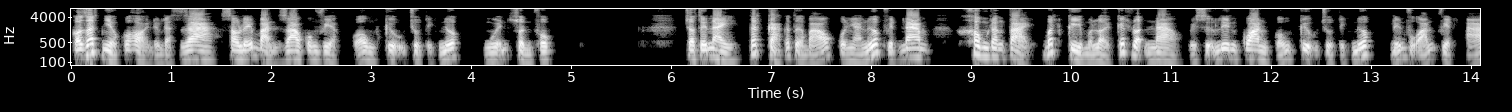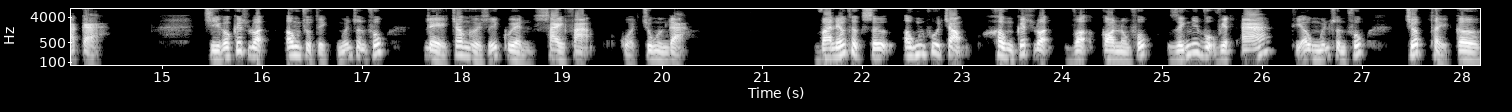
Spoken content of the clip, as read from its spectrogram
Có rất nhiều câu hỏi được đặt ra sau lễ bản giao công việc của ông cựu Chủ tịch nước Nguyễn Xuân Phúc. Cho tới nay, tất cả các tờ báo của nhà nước Việt Nam không đăng tải bất kỳ một lời kết luận nào về sự liên quan của ông cựu Chủ tịch nước đến vụ án Việt Á cả. Chỉ có kết luận ông Chủ tịch Nguyễn Xuân Phúc để cho người dưới quyền sai phạm của Trung ương Đảng. Và nếu thực sự ông Nguyễn Phú Trọng không kết luận vợ con ông Phúc dính đến vụ Việt Á thì ông Nguyễn Xuân Phúc chớp thời cơ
